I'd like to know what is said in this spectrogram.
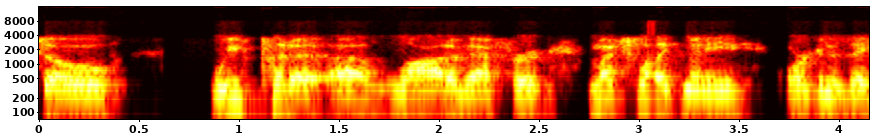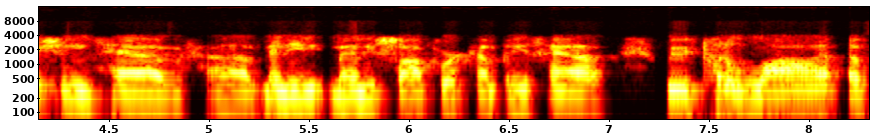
So we've put a, a lot of effort, much like many organizations have, uh, many, many software companies have, we've put a lot of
